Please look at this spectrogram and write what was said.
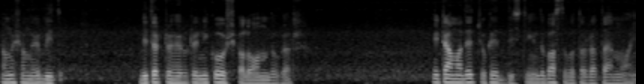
সঙ্গে সঙ্গে ভিত- ভিতরটা হয়ে ওঠে নিকোষ কালো অন্ধকার। এটা আমাদের চোখের দৃষ্টি, কিন্তু বাস্তবতাটা তা নয়।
